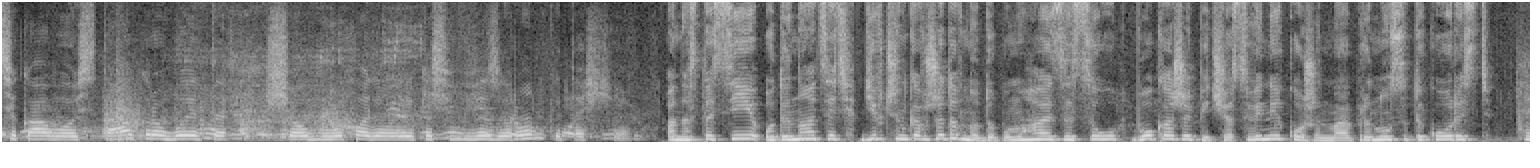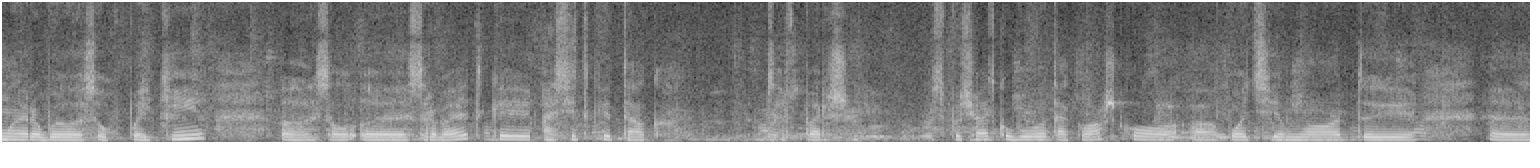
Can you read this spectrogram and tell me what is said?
Цікаво ось так робити, щоб виходили якісь візерунки та ще. Анастасії 11. Дівчинка вже давно допомагає ЗСУ, бо каже, під час війни кожен має приносити користь. Ми робили сухпайки, серветки, а сітки так. Це вперше. Спочатку було так важко, а потім е, ти е,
